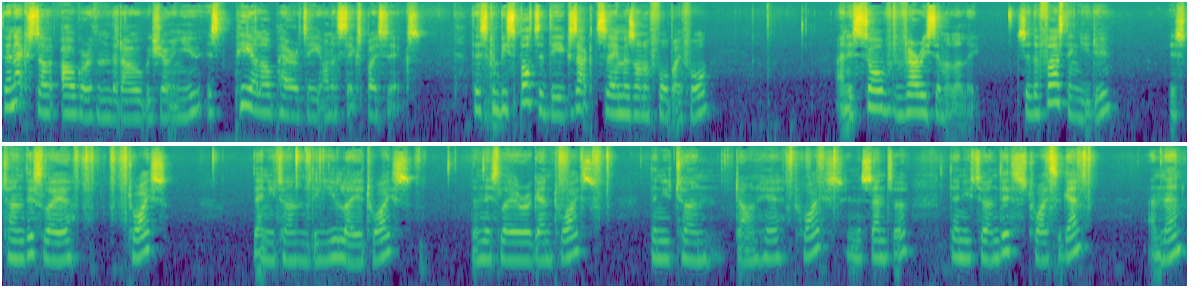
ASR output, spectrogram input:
The next algorithm that I will be showing you is PLL parity on a 6x6. This can be spotted the exact same as on a 4x4 and is solved very similarly. So the first thing you do is turn this layer twice, then you turn the U layer twice, then this layer again twice, then you turn down here twice in the center, then you turn this twice again, and then,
